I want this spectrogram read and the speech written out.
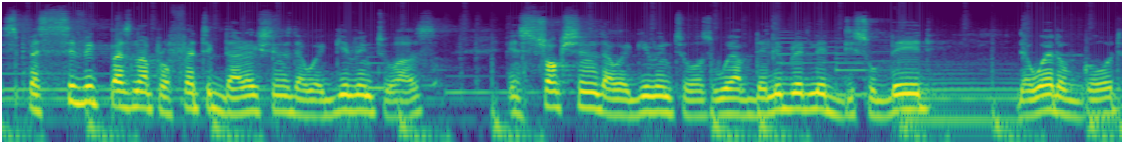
specific personal prophetic directions that were given to us, instructions that were given to us, we have deliberately disobeyed the word of God.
